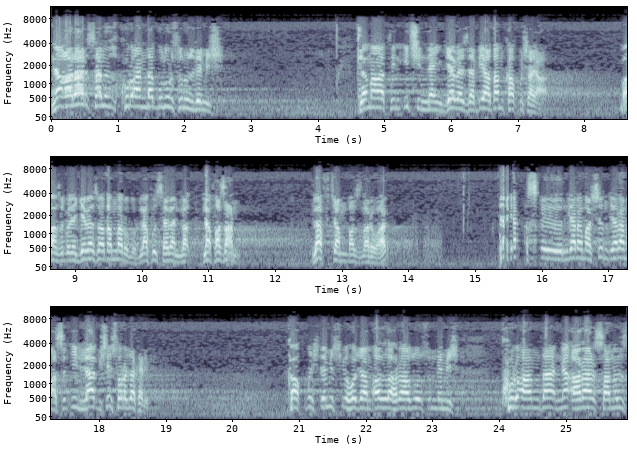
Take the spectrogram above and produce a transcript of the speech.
Ne ararsanız Kur'an'da bulursunuz demiş. Cemaatin içinden geveze bir adam kalkmış ayağa. Bazı böyle geveze adamlar olur. Lafı seven, la, lafazan. Laf cambazları var. Yarasın, yaramasın, yaramasın illa bir şey soracak herif. Kalkmış demiş ki hocam Allah razı olsun demiş. Kur'an'da ne ararsanız,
